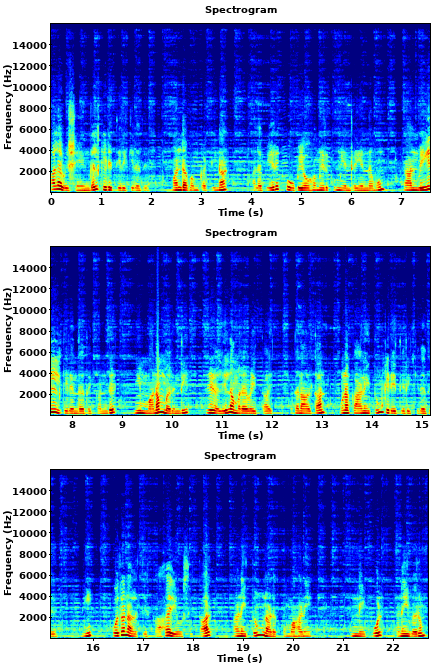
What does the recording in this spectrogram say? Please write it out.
பல விஷயங்கள் கிடைத்திருக்கிறது. மண்டபம் கட்டினால் பல பேருக்கு உபயோகம் இருக்கும் என்ற எண்ணமும் நான் வெயிலில் கிடந்ததைக் கண்டு நீ மனம் வருந்தி நிழலில் அமர வைத்தாய். அதனால்தான் உனக்கு அனைத்தும் கிடைத்திருக்கிறது. நீ பொது நலத்திற்காக யோசித்தால் அனைத்தும் நடக்கும் மகனே. உன்னை போல் அனைவரும்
